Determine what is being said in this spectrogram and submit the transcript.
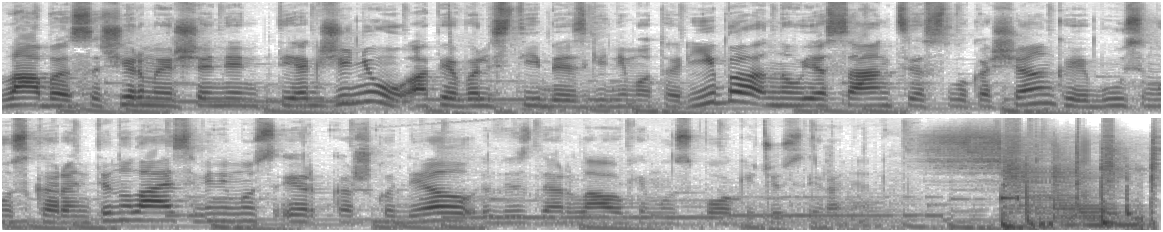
Labas, aš Irma ir šiandien tiek žinių apie valstybės gynimo tarybą, naujas sankcijas Lukašenkai, būsimus karantino laisvinimus ir kažkodėl vis dar laukiamus pokyčius Irane.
